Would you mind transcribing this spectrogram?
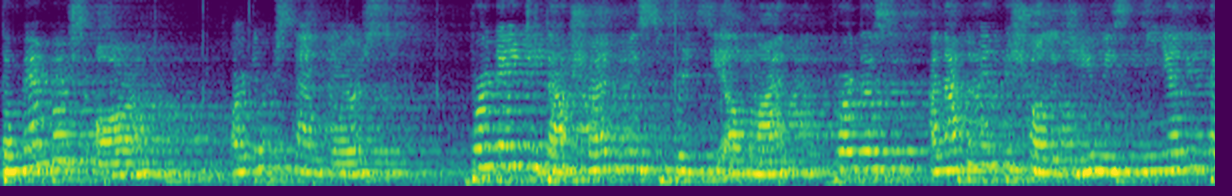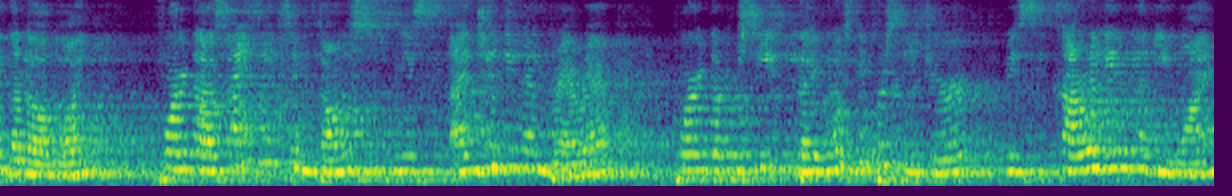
The members are, or the presenters, for the introduction, Ms. Fritzy Elman, for the anatomy and physiology, Ms. Lin Tagalogon, for the signs and symptoms, Ms. Angeline Membrere, for the diagnostic procedure, Ms. Caroline Kaliwan,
